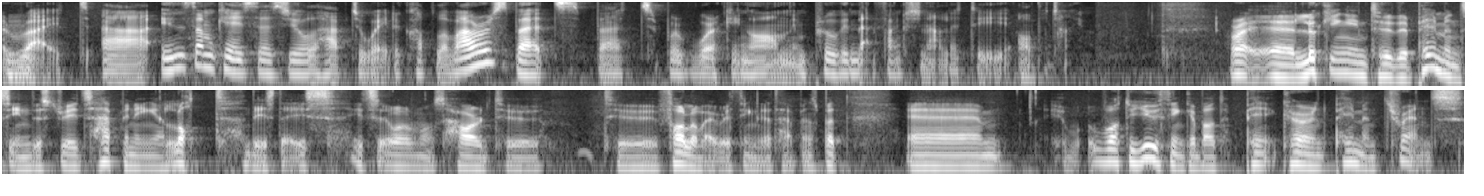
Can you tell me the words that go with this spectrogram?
mm. right? Uh, in some cases you'll have to wait a couple of hours, but but we're working on improving that functionality all the time. All right, uh, looking into the payments industry, it's happening a lot these days. It's almost hard to to follow everything that happens. But um, what do you think about pay current payment trends?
